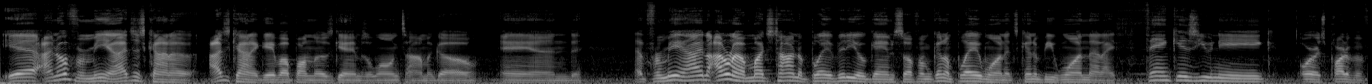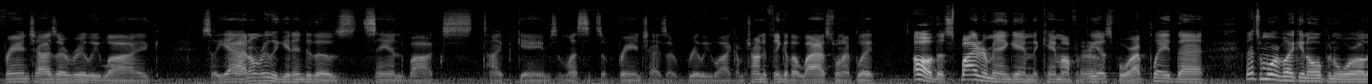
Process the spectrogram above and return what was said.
Yeah, I know. For me, I just kind of, I just kind of gave up on those games a long time ago, and uh, for me, I, I don't have much time to play video games. So if I'm gonna play one, it's gonna be one that I think is unique or it's part of a franchise I really like. So yeah, I don't really get into those sandbox type games unless it's a franchise I really like. I'm trying to think of the last one I played. Oh, the Spider-Man game that came out for yeah. PS4. I played that. That's more of like an open world.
